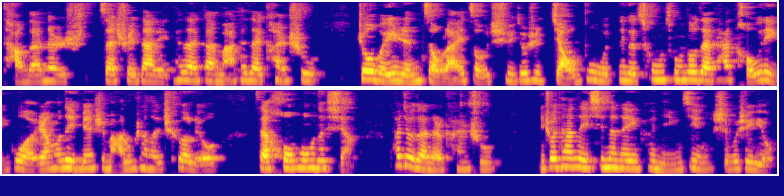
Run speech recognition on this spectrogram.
躺在那儿，在睡袋里，他在干嘛？他在看书，周围人走来走去，就是脚步那个匆匆都在他头顶过，然后那边是马路上的车流。在轰轰的响，他就在那儿看书。你说他内心的那一颗宁静是不是有？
